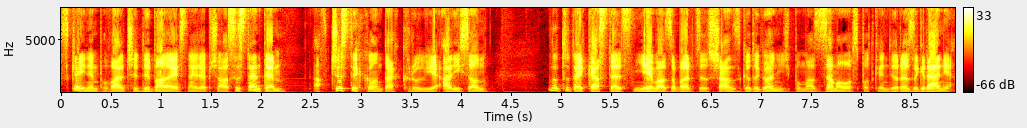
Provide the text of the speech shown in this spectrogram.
z Kane'em powalczy, Dybala jest najlepszym asystentem, a w czystych kątach króluje Alisson. No tutaj Castells nie ma za bardzo szans go dogonić, bo ma za mało spotkań do rozegrania.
